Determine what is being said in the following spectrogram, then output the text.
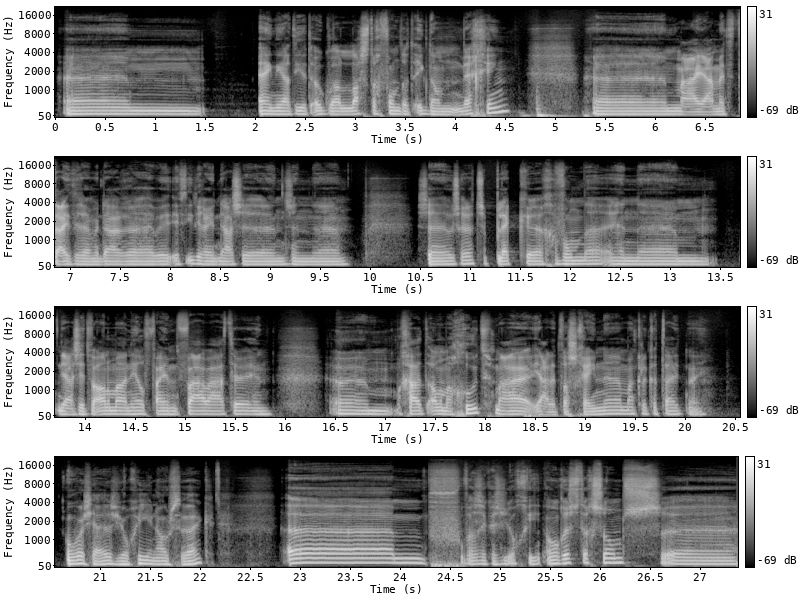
Ehm, en ik denk dat hij het ook wel lastig vond dat ik dan wegging. Ehm, maar ja, met de tijd zijn we daar, eh, heeft iedereen daar zijn, zijn, eh, zijn, hoe zeg dat, zijn plek eh, gevonden. En ja, zitten we allemaal in heel fijn vaarwater. En ehm, gaat het allemaal goed. Maar ja, dat was geen eh, makkelijke tijd, nee. Hoe was jij als jochie in Oosterwijk? Ehm, pff, hoe was ik als jochie? Onrustig soms. eh,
